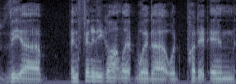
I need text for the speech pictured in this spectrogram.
the uh, Infinity Gauntlet would uh, would put it in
